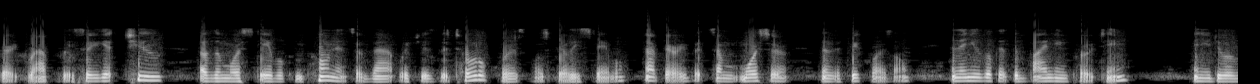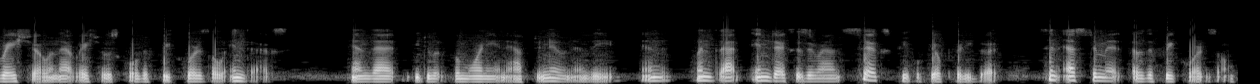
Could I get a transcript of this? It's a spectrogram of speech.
very rapidly. So you get two of the more stable components of that, which is the total cortisol is fairly stable. Not very, but some more so than the free cortisol. And then you look at the binding protein and you do a ratio and that ratio is called the free cortisol index. And that you do it for morning and afternoon and the, and when that index is around six, people feel pretty good. It's an estimate of the free cortisol.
